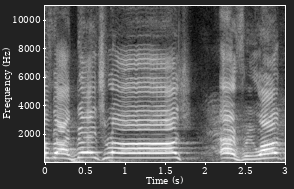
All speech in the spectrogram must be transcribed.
Welcome back, Date Rush, everyone.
